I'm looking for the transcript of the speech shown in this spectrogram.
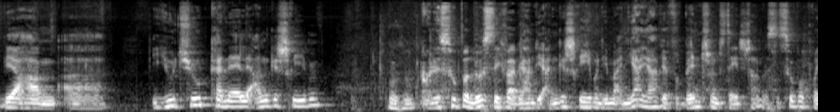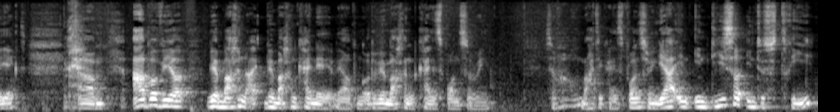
Wir haben äh, YouTube-Kanäle angeschrieben. Mhm. Und das ist super lustig, weil wir haben die angeschrieben und die meinen, ja, ja, wir verwenden schon Stage Time, das ist ein super Projekt. ähm, aber wir, wir, machen, wir machen keine Werbung oder wir machen kein Sponsoring. So, warum macht ihr kein Sponsoring? Ja, in, in dieser Industrie,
